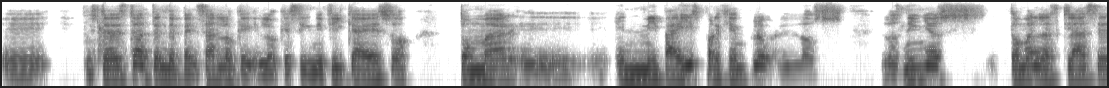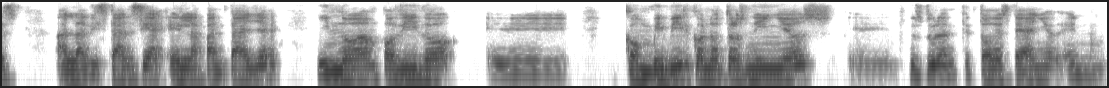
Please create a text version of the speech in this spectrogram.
Eh, ustedes traten de pensar lo que, lo que significa eso, tomar, eh, en mi país, por ejemplo, los, los niños toman las clases a la distancia en la pantalla y no han podido eh, convivir con otros niños pues durante todo este año en,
